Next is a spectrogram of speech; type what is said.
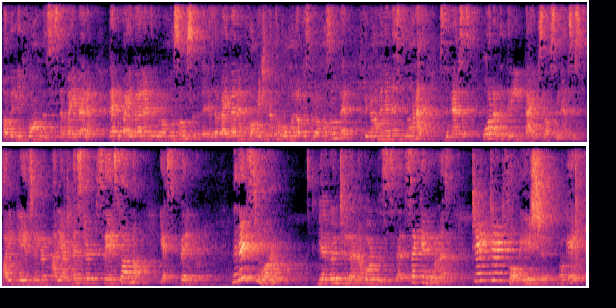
how will we form? This is the bivalent. That bivalent chromosomes, that is the bivalent formation of the homologous chromosome. That phenomenon is known as synapses. What are the three types of synapses? Are you clear children? Are you understood? Say yes or no? Yes, very good. The next one we are going to learn about this is the second one is tetrad formation. Okay.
